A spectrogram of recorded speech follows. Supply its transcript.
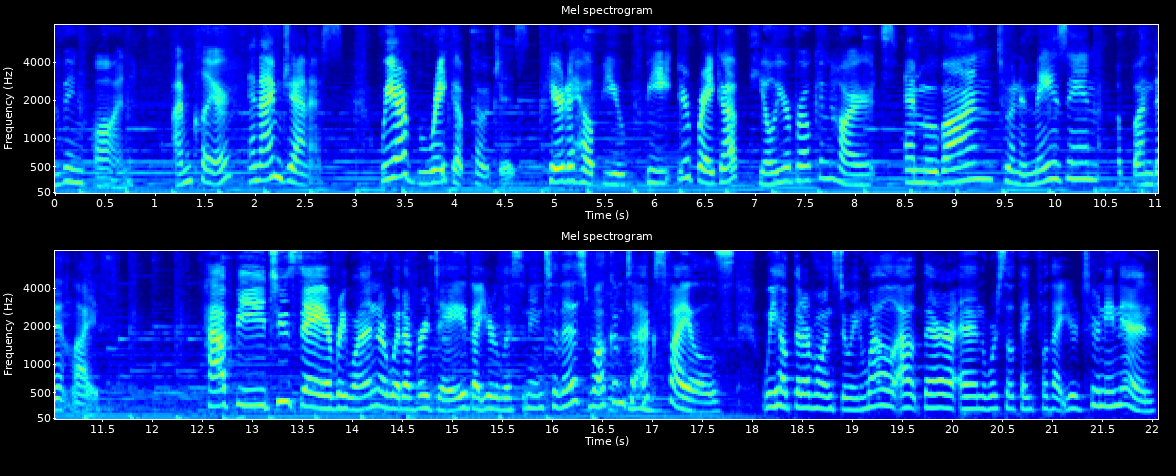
moving on. I'm Clair. And I'm Janice. We are breakup coaches, here to help you beat your breakup Heal your broken heart. and move on to an amazing, abundant life. Happy Tuesday, everyone, or whatever day that you're listening to this. Welcome to Ex-Philes. We hope that everyone's doing well out there, and we're so thankful that you're tuning in.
